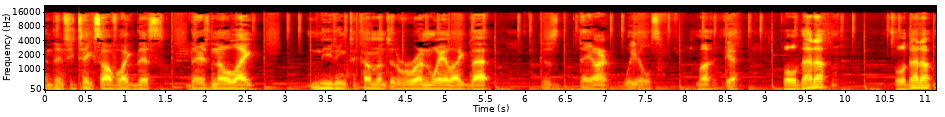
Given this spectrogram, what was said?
And then she takes off like this. There's no like needing to come into the runway like that. Because they aren't wheels. But yeah. Fold that up. Fold that up.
